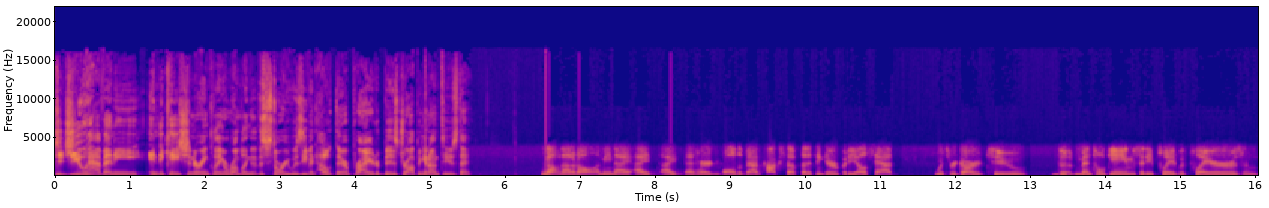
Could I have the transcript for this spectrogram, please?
Did you have any indication or inkling or rumbling that this story was even out there prior to Biz dropping it on Tuesday? No, not at all. I mean, I, I, I, heard all the Babcock stuff that I think everybody else had with regard to the mental games that he played with players, and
